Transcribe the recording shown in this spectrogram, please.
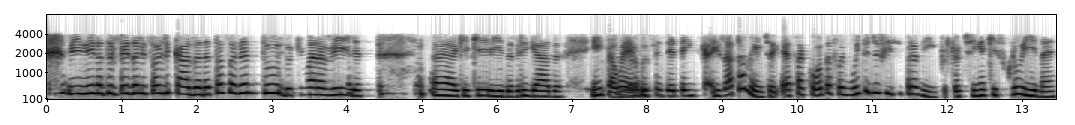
Menina, você fez a lição de casa, né? Tá sabendo tudo, que maravilha. Ah, que querida, obrigada. Então, é, o CD tem. Exatamente, essa conta foi muito difícil para mim, porque eu tinha que excluir, né?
